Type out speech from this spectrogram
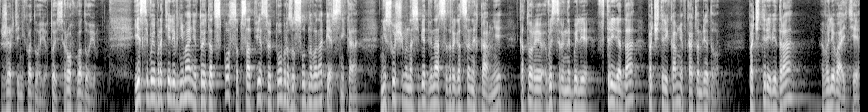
жертвенник водою, то есть ров водою. Если вы обратили внимание, то этот способ соответствует образу судного наперстника, несущему на себе 12 драгоценных камней, которые выстроены были в три ряда, по четыре камня в каждом ряду. По четыре ведра выливайте,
